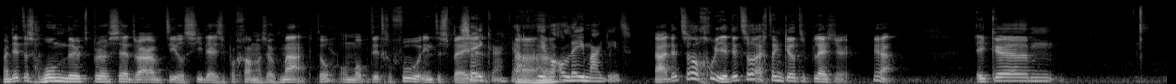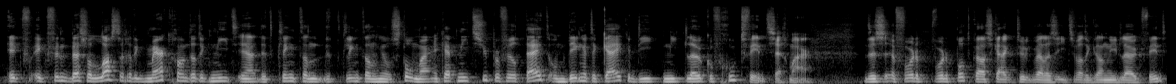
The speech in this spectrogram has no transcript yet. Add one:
Maar dit is 100% waarom TLC deze programma's ook maakt, toch? Om op dit gevoel in te spelen. Zeker. Ja. Die hebben alleen maar dit. Ja, dit is wel een goeie. Dit is wel echt een guilty pleasure. Ja. Ik, ehm, ik, ik vind het best wel lastig. En ik merk gewoon dat ik niet... Ja, dit klinkt dan, dit klinkt dan heel stom. Maar ik heb niet superveel tijd om dingen te kijken die ik niet leuk of goed vind, zeg maar. Dus eh, voor, de, voor de podcast kijk ik natuurlijk wel eens iets wat ik dan niet leuk vind.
